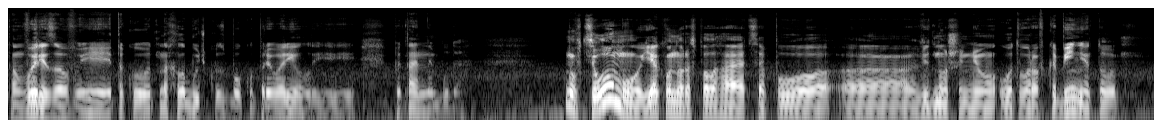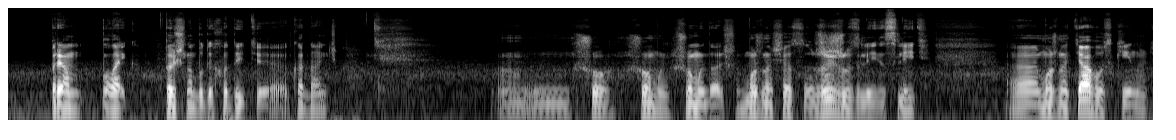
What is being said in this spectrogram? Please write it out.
Там вирізав і таку от нахлобучку з боку приварив і питань не буде. Ну, в цілому, як воно розполагається по е, відношенню отвора в кабіні, то прям лайк. Точно буде ходити е, карданчик. Ем, Що, що ми? Що ми далі? Можна зараз жижу злі- е, можна тягу скинути.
